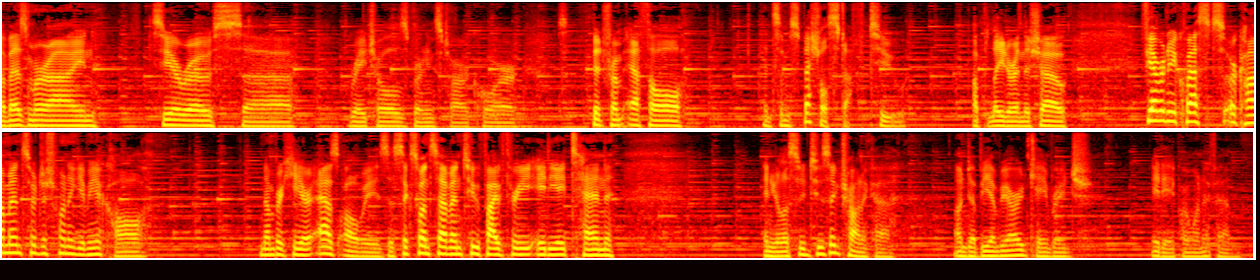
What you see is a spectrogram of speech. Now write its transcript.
of Esmerine, Cieros, uh, Rachel's Burning Star Core, a bit from Ethel, and some special stuff too, up later in the show. If you have any requests or comments or just want to give me a call, number here, as always, is 617 253 8810. And you're listening to Sigtronica on WMBR in Cambridge, 88.1 FM.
